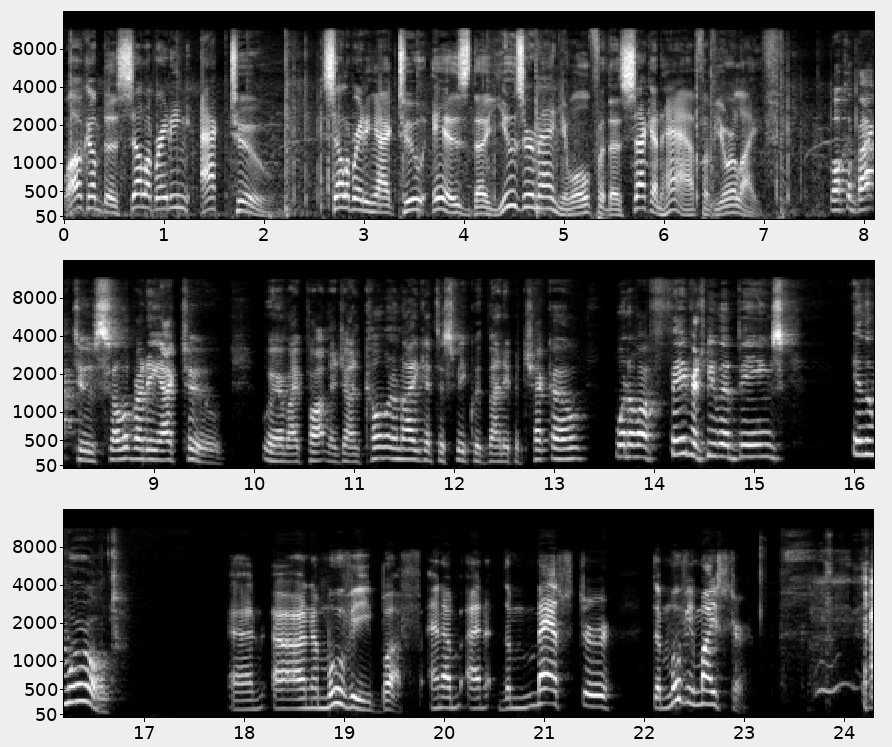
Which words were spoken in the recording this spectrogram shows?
Welcome to Celebrating Act Two. Celebrating Act Two is the user manual for the second half of your life. Welcome back to Celebrating Act Two, where my partner John Coleman and I get to speak with Manny Pacheco, one of our favorite human beings in the world. and uh, and a movie buff and a, and the master, the movie meister.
